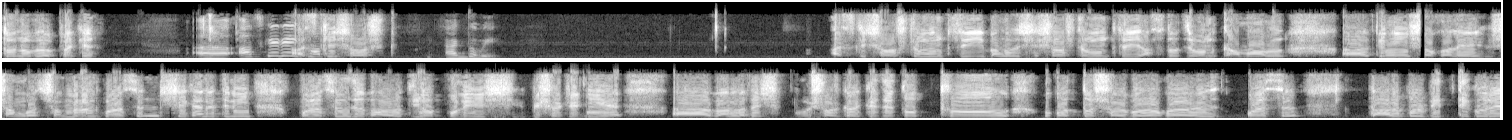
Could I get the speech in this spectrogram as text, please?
ধন্যবাদ আপনাকে। আজকের এই একদমই। আজকে স্বরাষ্ট্রমন্ত্রী, বাংলাদেশের স্বরাষ্ট্রমন্ত্রী আসাদুজ্জামান কামাল তিনি সকালে সংবাদ সম্মেলন করেছেন। সেখানে তিনি বলেছেন যে ভারতীয় পুলিশ বিষয়টি নিয়ে বাংলাদেশ সরকারকে যে তথ্য উপাত্ত সরবরাহ করা হয়েছে তার উপর ভিত্তি করে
